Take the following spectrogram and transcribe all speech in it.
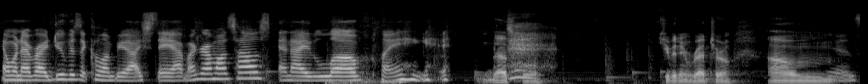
And whenever I do visit Colombia, I stay at my grandma's house, and I love playing it. That's cool. Keep it in retro. Um, yes.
